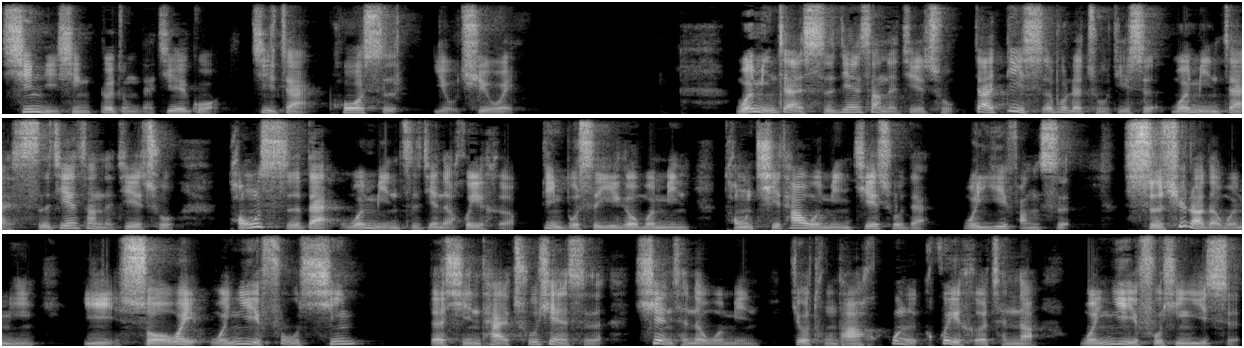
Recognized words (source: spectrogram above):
心理性各种的结果，记载颇是有趣味。文明在时间上的接触，在第十部的主题是文明在时间上的接触。同时代文明之间的汇合，并不是一个文明同其他文明接触的唯一方式。死去了的文明以所谓文艺复兴的形态出现时，现成的文明就同它混汇合成了文艺复兴一词。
